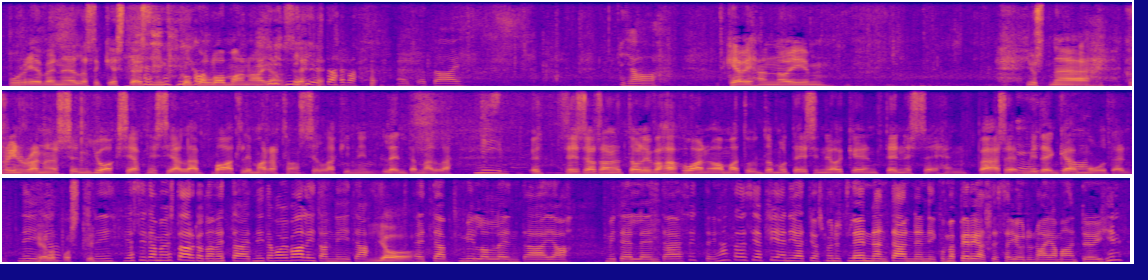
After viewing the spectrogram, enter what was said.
purjeveneellä se kestäisi niin koko loman ajan se. niin, just aivan. Tai, joo, Kävihän noin just nämä Green Runnersin juoksijat, niin siellä Barkley Marathonsillakin niin lentämällä. niin, Et se se sanonut, että oli vähän huono omatunto, mutta ei sinne oikein tennisseihin pääse Ei, mitenkään joo. muuten niin helposti. Ja, niin. ja sitä myös tarkoitan, että, että niitä voi valita niitä, Joo, että milloin lentää ja miten lentää. Sitten ihan tällaisia pieniä, että jos mä nyt lennän tänne, niin kun mä periaatteessa joudun ajamaan töihin,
